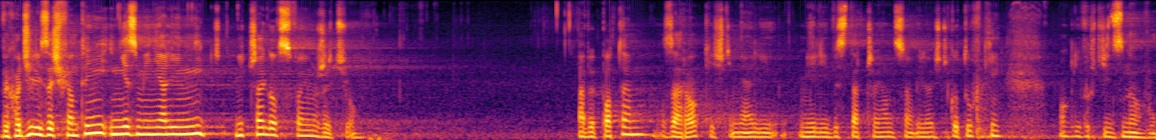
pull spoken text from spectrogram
Wychodzili ze świątyni i nie zmieniali niczego w swoim życiu. Aby potem, za rok, jeśli mieli, mieli wystarczającą ilość gotówki, mogli wrócić znowu.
